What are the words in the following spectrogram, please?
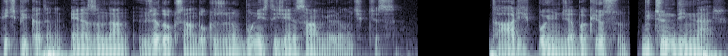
Hiçbir kadının en azından %99'unun bunu isteyeceğini sanmıyorum açıkçası. Tarih boyunca bakıyorsun bütün dinler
